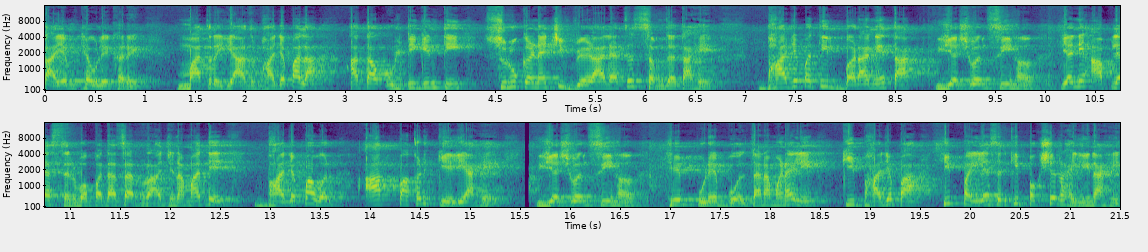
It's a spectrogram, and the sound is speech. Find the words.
कायम ठेवले खरे. मात्र याच भाजपाला आता उलटी गिनती सुरू करण्याची वेळ आल्याचं समजत आहे. भाजपातील बडा नेता यशवंत सिंह यांनी आपल्या सर्व पदाचा राजीनामा देत भाजपावर आगपाकड केली आहे. यशवंत सिंह हे पुढे बोलताना म्हणाले की भाजपा ही पहिल्यासारखी पक्ष राहिली नाही.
